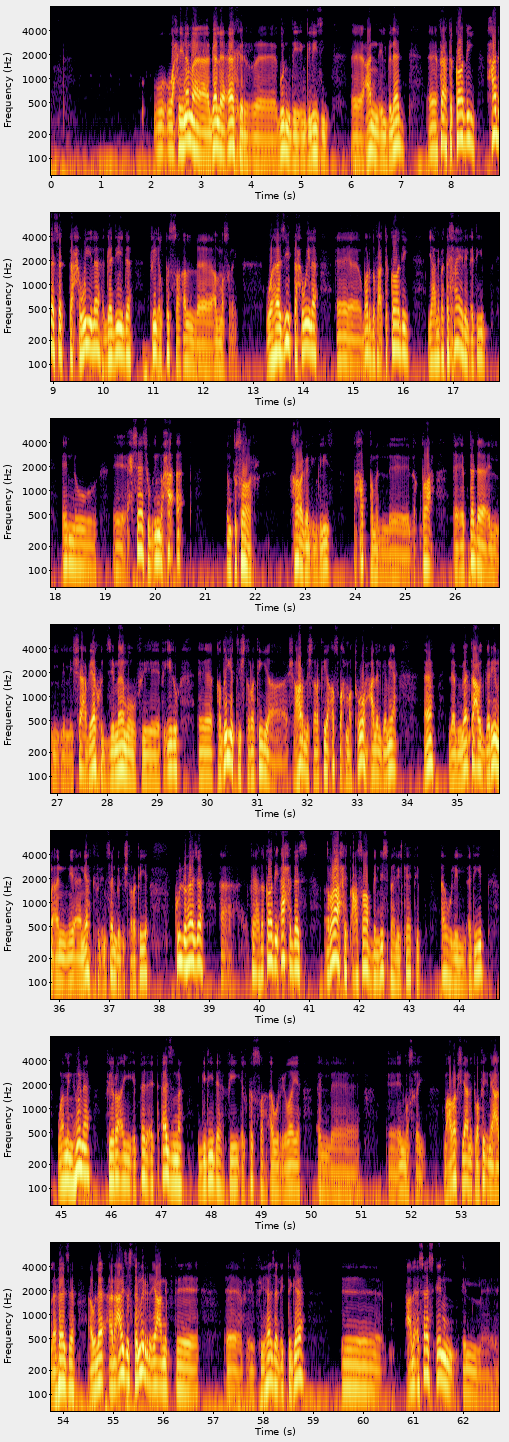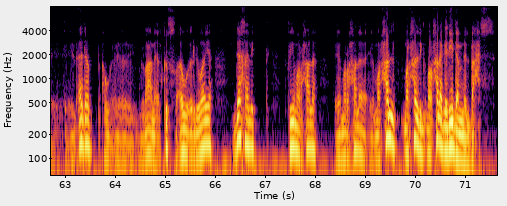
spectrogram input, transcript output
و- وحينما جلى آخر آه، جندي إنجليزي آه، عن البلاد آه، في اعتقادي حدثت تحويلة جديدة في القصة ال- المصرية. وهذه التحويلة آه، برضو في اعتقادي يعني بتخيل الأديب إنه آه، إحساسه بإنه حقق انتصار. خرج الإنجليز تحطم ال- الإقطاع آه، ابتدى ال- ال- الشعب ياخد زمامه في في إيده. قضية الاشتراكية شعار الاشتراكية أصبح مطروح على الجميع ها لم تعد جريمة أن أن يهتف الإنسان بالاشتراكية. كل هذا في اعتقادي أحدث راحه أعصاب بالنسبة للكاتب أو للأديب ومن هنا في رأيي ابتدأت أزمة جديدة في القصة أو الرواية ال- آه، المصرية. معرفش يعني توافقني على هذا أو لا. أنا عايز أستمر يعني في آه، في- هذا الاتجاه آه، على أساس إن ال- آه، الأدب أو آه، بمعنى القصة أو الرواية دخلت في مرحلة مرحلة مرحله مرحلة مرحلة جديدة من البحث.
